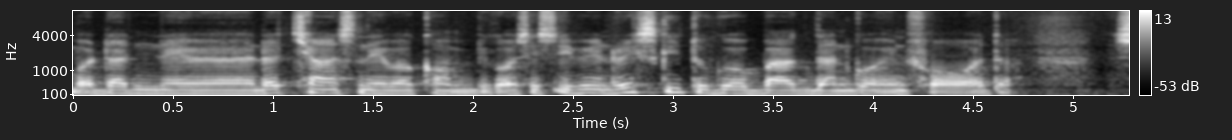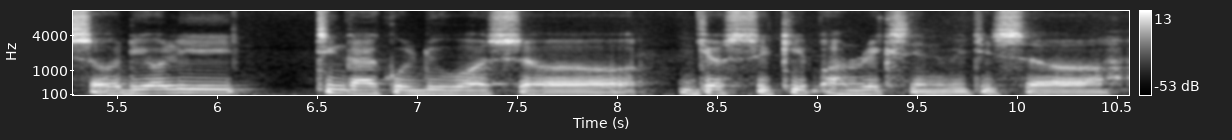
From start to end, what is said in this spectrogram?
but that never, that chance never come because it's even risky to go back than going forward. So the only thing I could do was uh, just to keep on risking, which is uh,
